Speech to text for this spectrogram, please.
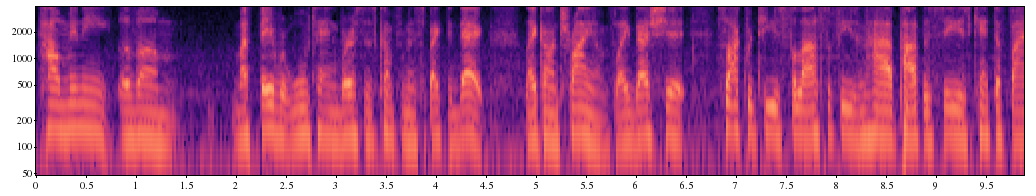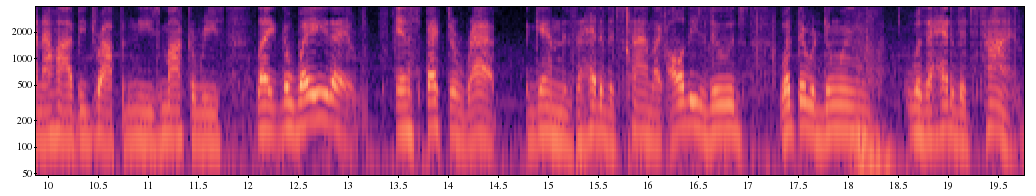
how many of um my favorite Wu Tang verses come from Inspectah Deck, like on Triumph, like that shit. Socrates' philosophies and hypotheses can't define how I be dropping these mockeries. Like the way that Inspectah rap again is ahead of its time. Like all these dudes, what they were doing was ahead of its time.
